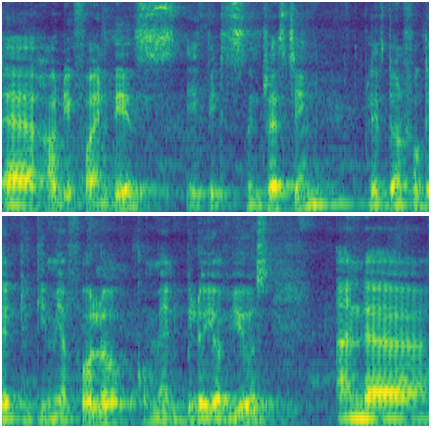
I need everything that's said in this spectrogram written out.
Uh, how do you find this? If it's interesting please don't forget to give me a follow comment below your views and uh,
